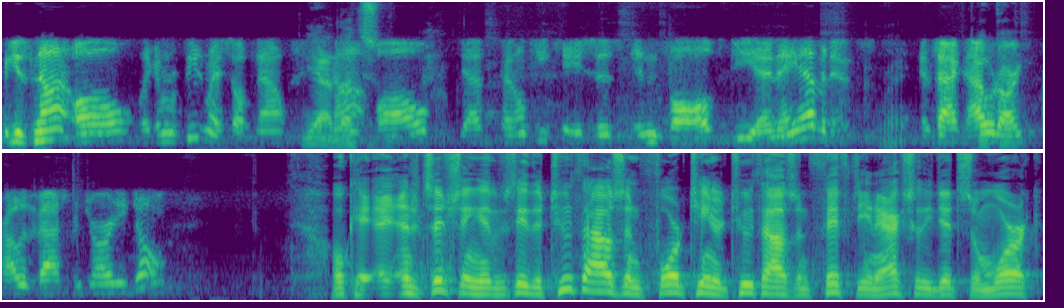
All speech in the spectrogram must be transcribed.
Because not all, like I'm repeating myself now, Yeah, not that's- all death penalty cases involve DNA evidence. Right. In fact, I would Okay. argue probably the vast majority don't. Okay, and it's interesting. It was either 2014 or 2015. I actually did some work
